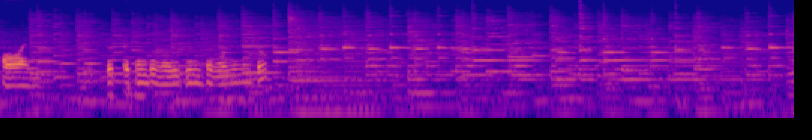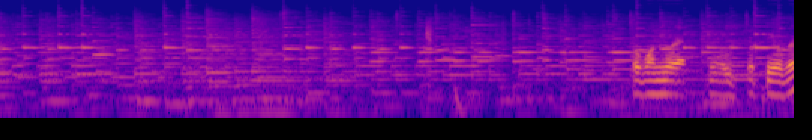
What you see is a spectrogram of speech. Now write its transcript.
হয়? উত্তরটা কিন্তু ভেবে চিনতে বলুন তো। তো বন্ধুরা উত্তরটি হবে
